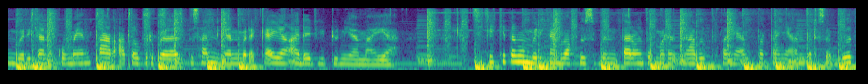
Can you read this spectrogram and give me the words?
memberikan komentar atau berbalas pesan dengan mereka yang ada di dunia maya. Jika kita memberikan waktu sebentar untuk meresapi pertanyaan-pertanyaan tersebut,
